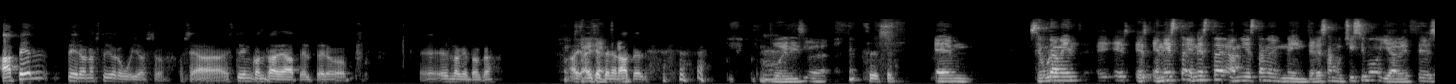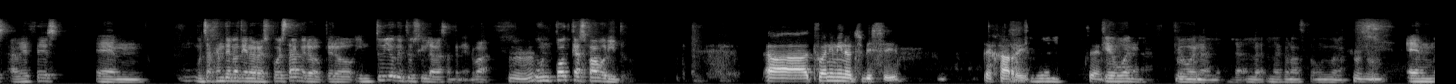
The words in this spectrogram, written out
Apple, pero no estoy orgulloso. O sea, estoy en contra de Apple, pero es lo que toca. Hay, que tener Apple. Buenísimo. Sí, sí. Em, seguramente, en, esta, en esta, a mí esta me, interesa muchísimo y a veces, a veces mucha gente no tiene respuesta, pero, pero intuyo que tú sí la vas a tener. Va. Un podcast favorito. 20 uh, Minutes BC, de Harry. Qué buena, qué buena, La, conozco, muy buena. Em,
